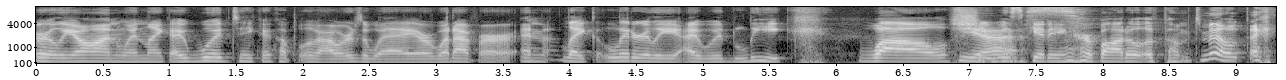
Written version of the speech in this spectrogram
early on when like I would take a couple of hours away or whatever and like literally I would leak while she yes. was getting her bottle of pumped milk. Like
